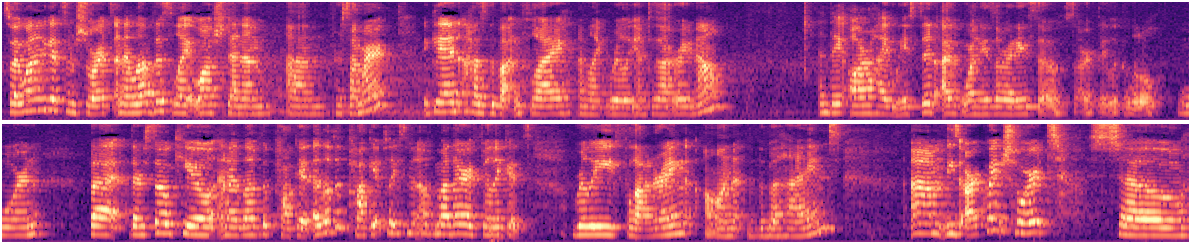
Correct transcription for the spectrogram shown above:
So I wanted to get some shorts and I love this light wash denim um, for summer. Again, has the button fly. I'm like really into that right now. And they are high-waisted. I've worn these already, so sorry if they look a little worn. But they're so cute and I love the pocket. I love the pocket placement of Mother. I feel like it's really flattering on the behind. Um, these are quite short, so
